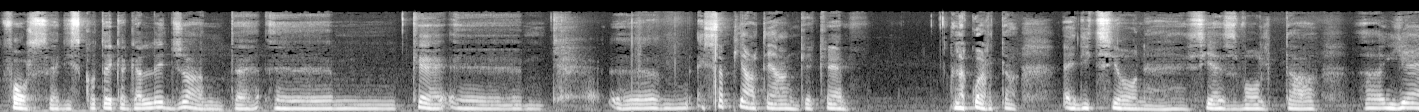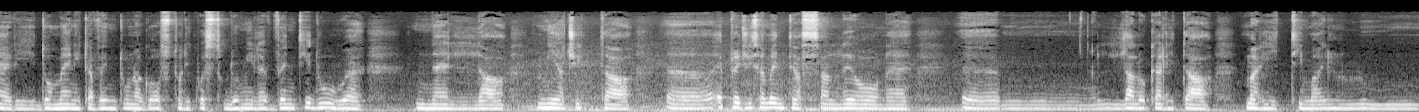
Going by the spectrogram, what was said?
forse discoteca galleggiante, ehm, che, ehm, ehm, e sappiate anche che la quarta edizione si è svolta eh, ieri, domenica 21 agosto di questo 2022, nella mia città eh, e precisamente a San Leone, ehm, la località marittima, il-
